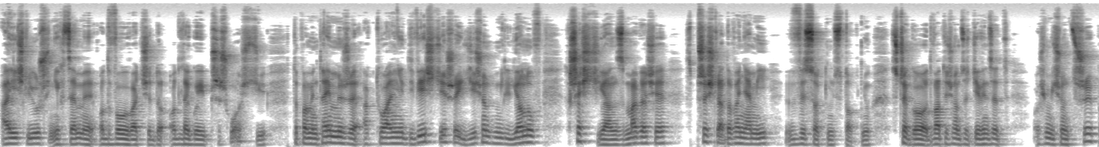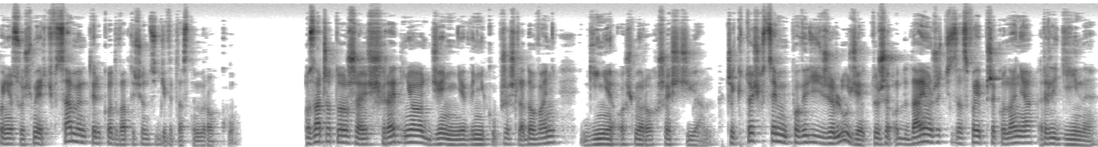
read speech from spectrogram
a jeśli już nie chcemy odwoływać się do odległej przyszłości, to pamiętajmy, że aktualnie 260 milionów chrześcijan zmaga się z prześladowaniami w wysokim stopniu, z czego 2983 poniosło śmierć w samym tylko 2019 roku. Oznacza to, że średnio dziennie w wyniku prześladowań ginie ośmioro chrześcijan. Czy ktoś chce mi powiedzieć, że ludzie, którzy oddają życie za swoje przekonania religijne,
